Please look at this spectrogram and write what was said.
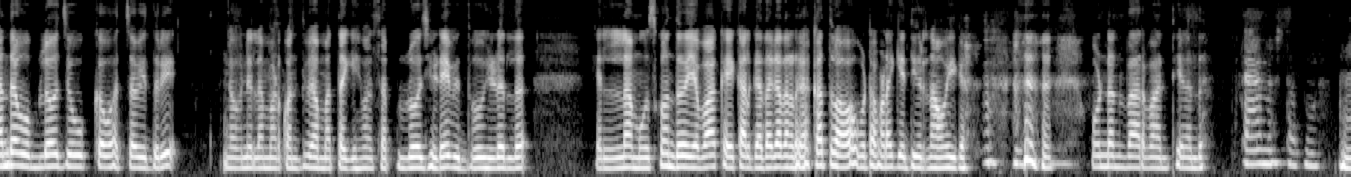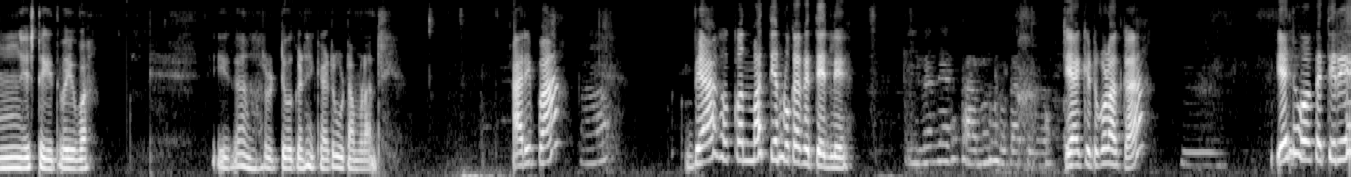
ಅಂದ್ರೆ ಒಬ್ಬ ಬ್ಲೌಸ್ ಉಕ್ಕ ಹಚ್ಚವಿದ್ದು ರೀ ಅವನ್ನೆಲ್ಲ ಮಾಡ್ಕೊಂತೀವಿ. ಮತ್ತಾಗಿ ಒಂದು ಸ್ವಲ್ಪ ಬ್ಲೌಸ್ ಹಿಡೇವಿದ್ವು ಹಿಡಿದ್ಲು. ಎಲ್ಲ ಮುಗಿಸ್ಕೊಂಡು ಯಾವಾಗ ಕೈ ಕಾಲು ಗದಗದ ಗದ ನಡ್ಕತ್ತು ಅವಾಗ ಊಟ ಮಾಡಕ್ಕೆ ಎದ್ದೀವ್ರಿ ನಾವು ಈಗ. ಉಣ್ಣನ್ ಬಾರ್ವಾ ಅಂತೇಳಿ ಅಂದ ಹ್ಞೂ ಎಷ್ಟಾಗಿತ್ತು ಇವ ಈಗ ರೊಟ್ಟಿ ಒಗ್ಗರಣೆ ಹಾಕಿ ಊಟ ಮಾಡನ್ರಿ. ಅರಿಪ ಬ್ಯಾಗ್ ಹಾಕೊಂಡ್ ಏನು ಹುಡುಕಾಗತ್ತೆ ಅಲ್ಲಿ? ಯಾಕೆ ಇಟ್ಕೊಳಕ? ಎಲ್ಲಿ ಹೋಗಕತ್ತೀರಿ?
